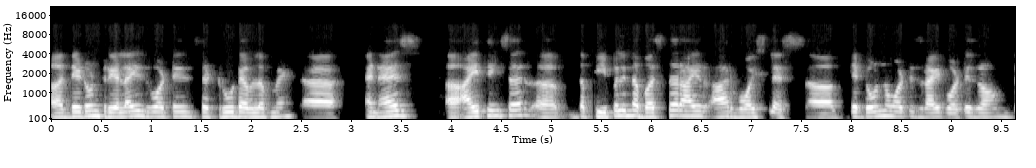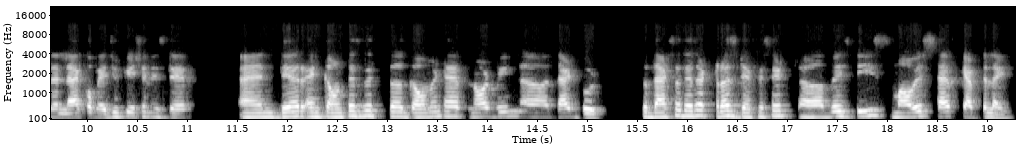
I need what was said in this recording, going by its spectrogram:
uh, they don't realize what is the true development. Uh, and as uh, I think, sir, uh, the people in the Bastar are, are voiceless. Uh, they don't know what is right, what is wrong. The lack of education is there, and their encounters with the government have not been uh, that good. So that's why there's a trust deficit uh, which these Maoists have capitalized.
